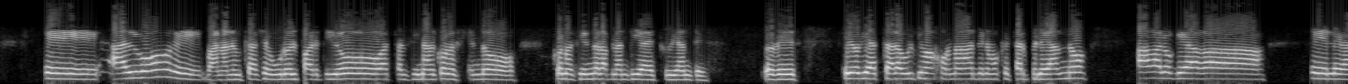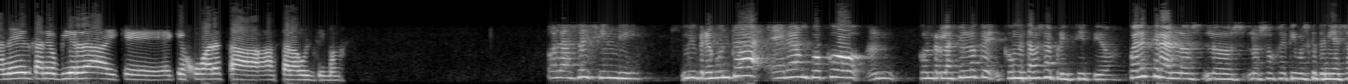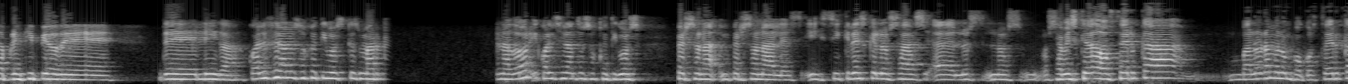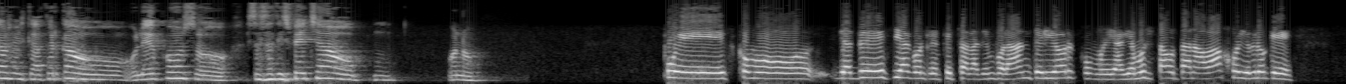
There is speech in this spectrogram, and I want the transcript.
eh, algo, eh, van a luchar seguro el partido hasta el final conociendo, conociendo la plantilla de estudiantes. Entonces, creo que hasta la última jornada tenemos que estar peleando, haga lo que haga eh, Leganés, gane o pierda, hay que, hay que jugar hasta, hasta la última. Hola, soy Cindy. Mi pregunta era un poco mm, con relación a lo que comentabas al principio. ¿Cuáles eran los, los, los objetivos que tenías al principio de, de liga? ¿Cuáles eran los objetivos que os marca el entrenador y cuáles eran tus objetivos persona- personales? Y si crees que los, has, eh, los, os habéis quedado cerca, valóramelo un poco. ¿Cerca? ¿Os habéis quedado cerca o, lejos? ¿O estás satisfecha o, o no? Pues como ya te decía con respecto a la temporada anterior, como habíamos estado tan abajo, yo creo que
